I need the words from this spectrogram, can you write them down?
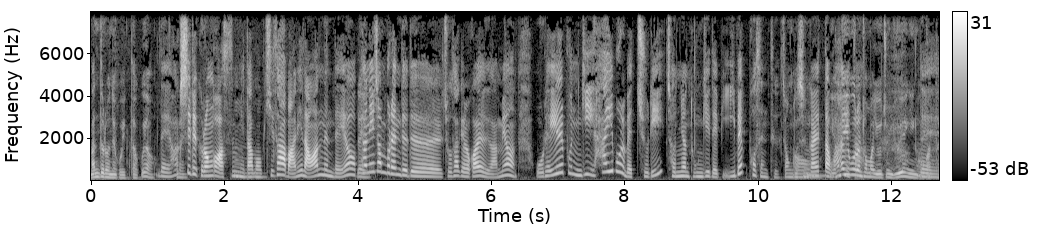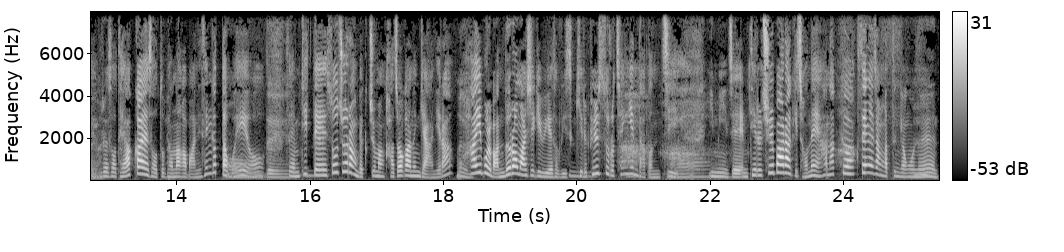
만들어내고 있다고요? 네, 확실히 네. 그런 것 같습니다. 음. 뭐 기사 많이 나왔는데요. 네. 편의점 브랜드들 조사 결과에 의하면 올해 1분기 하이볼 매출이 전년 동기 대비 200% 정도 어, 증가했다고 합니다. 하이볼은 정말 요즘 유행인 네, 것 같아요. 그래서 대학가에서도 변화가 많이 생겼다고 어, 해요. 네. 그래서 MT 때 소주랑 맥주만 가져가는 게 아니라 뭐 네. 하이볼 만들어 마시기 위해서 위스키를 음. 필수로 챙긴다든지 아. 이미 이제 MT를 출발하기 전에 한 학교 학생회장 같은 경우는 음.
